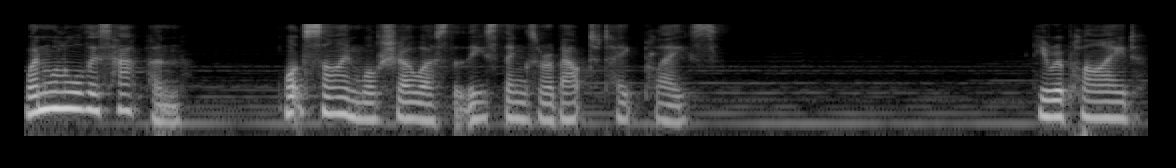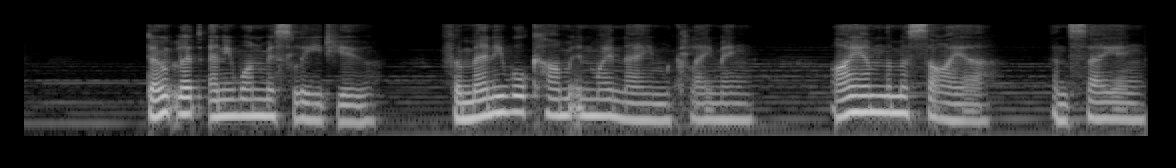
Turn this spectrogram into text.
when will all this happen? What sign will show us that these things are about to take place? He replied, Don't let anyone mislead you, for many will come in my name, claiming, I am the Messiah, and saying,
